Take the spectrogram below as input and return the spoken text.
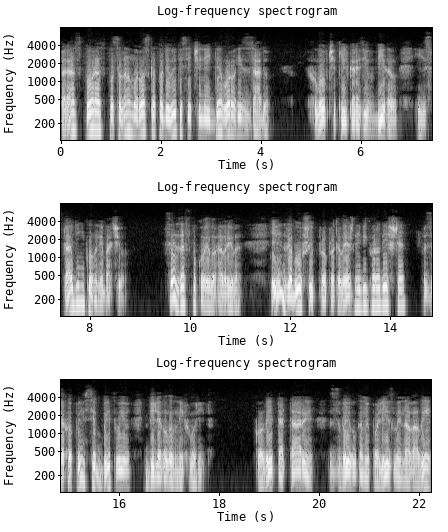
раз по раз посилав морозка подивитися, чи не йде ворог іззаду. Хлопчик кілька разів бігав і справді нікого не бачив. Це заспокоїло Гаврила, і він, забувши про протилежний бік городища, захопився битвою біля головних воріт. Коли татари з вигуками полізли на вали,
